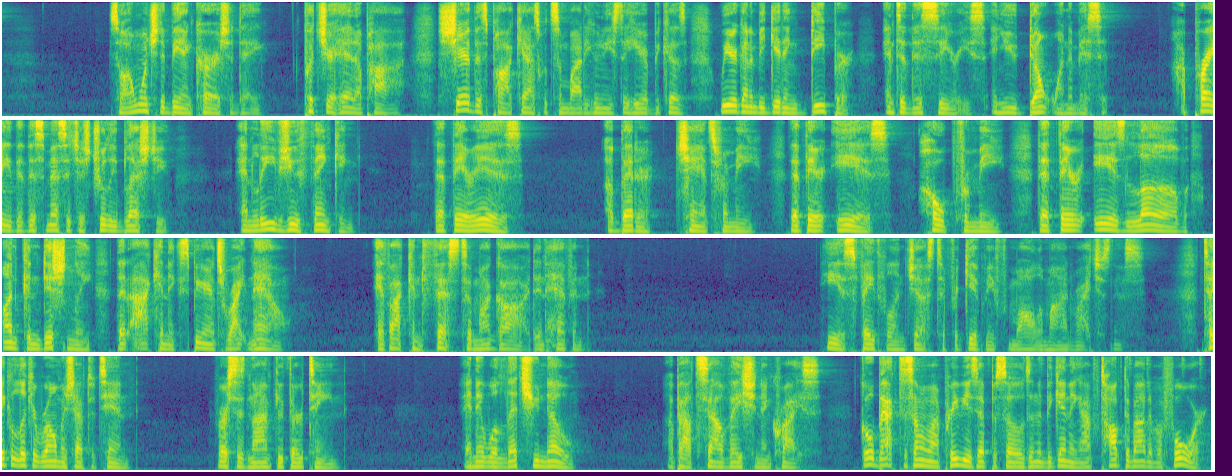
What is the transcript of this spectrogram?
So I want you to be encouraged today. Put your head up high. Share this podcast with somebody who needs to hear it because we are going to be getting deeper into this series and you don't want to miss it. I pray that this message has truly blessed you and leaves you thinking that there is a better chance for me, that there is hope for me, that there is love unconditionally that I can experience right now if I confess to my God in heaven. He is faithful and just to forgive me from all of my unrighteousness. Take a look at Romans chapter 10, verses 9 through 13, and it will let you know about salvation in Christ. Go back to some of my previous episodes in the beginning. I've talked about it before.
